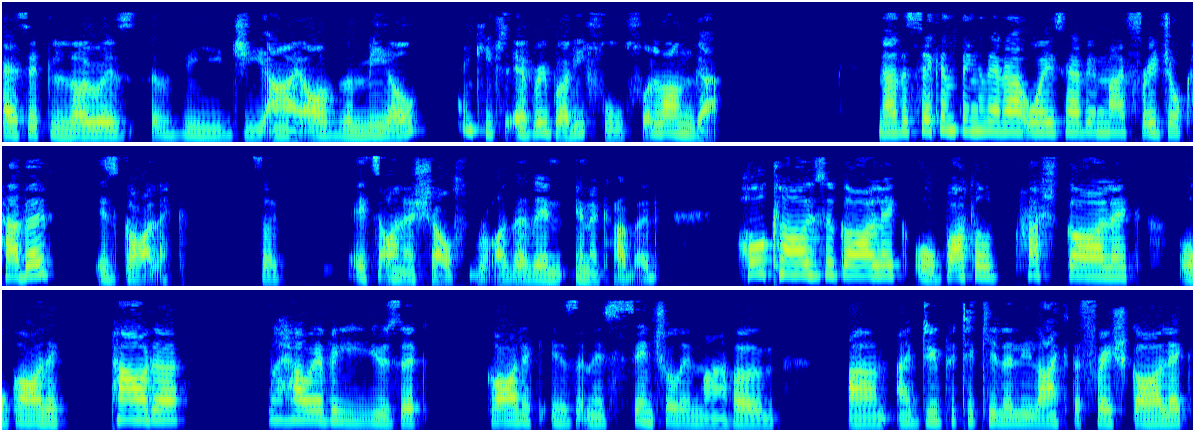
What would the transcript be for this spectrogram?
as it lowers the GI of the meal and keeps everybody full for longer. Now, the second thing that I always have in my fridge or cupboard is garlic. So it's on a shelf rather than in a cupboard. Whole cloves of garlic or bottled crushed garlic or garlic powder, however you use it, garlic is an essential in my home. Um, I do particularly like the fresh garlic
